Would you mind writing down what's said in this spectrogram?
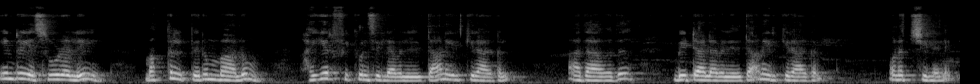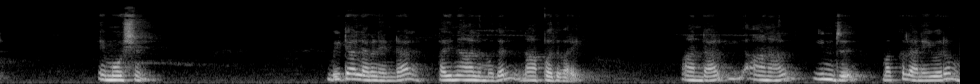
இன்றைய சூழலில் மக்கள் பெரும்பாலும் ஹையர் ஃப்ரீக்குவன்சி லெவலில் தான் இருக்கிறார்கள். அதாவது பீட்டா லெவலில் தான் இருக்கிறார்கள். உணர்ச்சி நிலை எமோஷன் பீட்டா லெவல் என்றால் பதினாலு முதல் நாற்பது வரை. ஆனால் ஆனால் இன்று மக்கள் அனைவரும்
